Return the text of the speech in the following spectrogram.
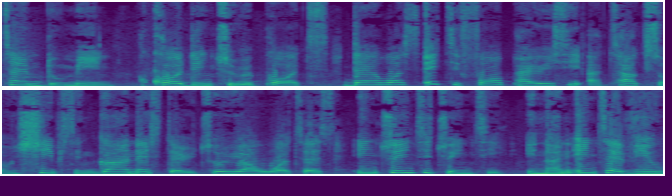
Time domain. According to reports, there was 84 piracy attacks on ships in Ghana's territorial waters in 2020. In an interview,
